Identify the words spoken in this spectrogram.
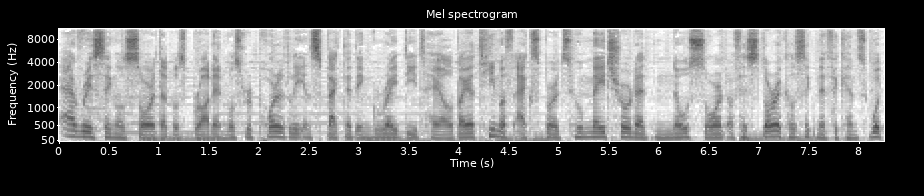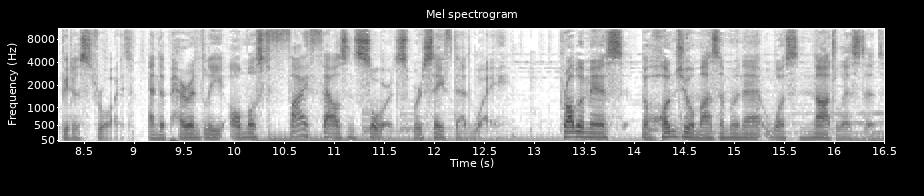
every single sword that was brought in was reportedly inspected in great detail by a team of experts who made sure that no sword of historical significance would be destroyed, and apparently almost 5,000 swords were saved that way. Problem is, the Honjo Masamune was not listed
